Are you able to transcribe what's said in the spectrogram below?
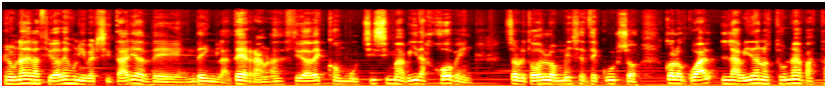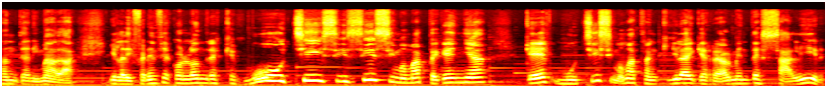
en una de las ciudades universitarias de, Inglaterra, una de las ciudades con muchísima vida joven, sobre todo en los meses de curso, con lo cual la vida nocturna es bastante animada. Y la diferencia con Londres es que es muchísimo más pequeña, que es muchísimo más tranquila y que realmente salir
